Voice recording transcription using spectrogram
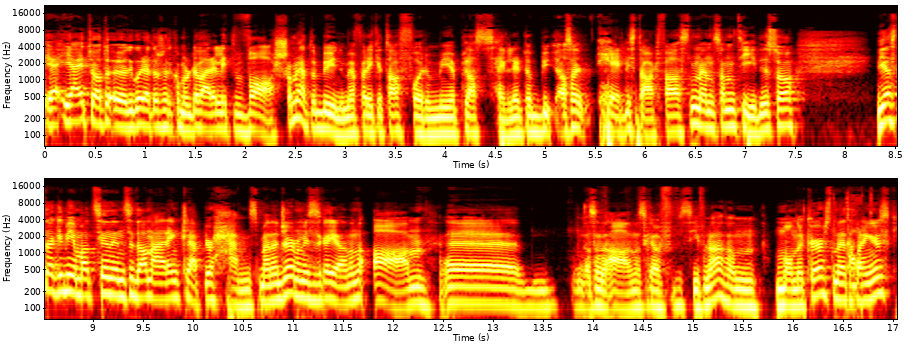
Jeg, jeg tror at Ødegaard rett og slett kommer til å være litt varsom til å begynne med for ikke ta for mye plass heller til å by, altså helt i startfasen, men samtidig så vi har snakket mye om at Zidane er en clap your hands-manager, men hvis jeg skal gi ham en annen eh, altså en annen, hva skal jeg si for noe, sånn moniker, som det heter på engelsk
